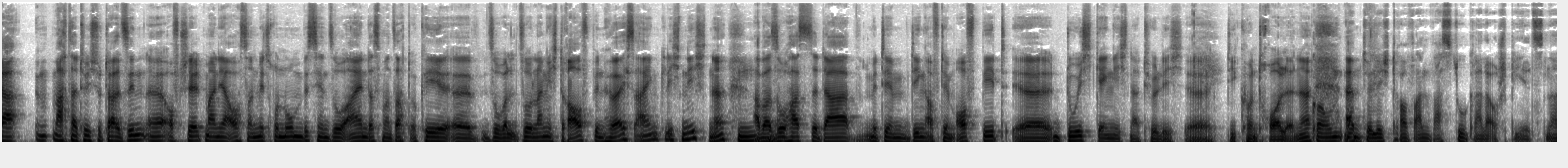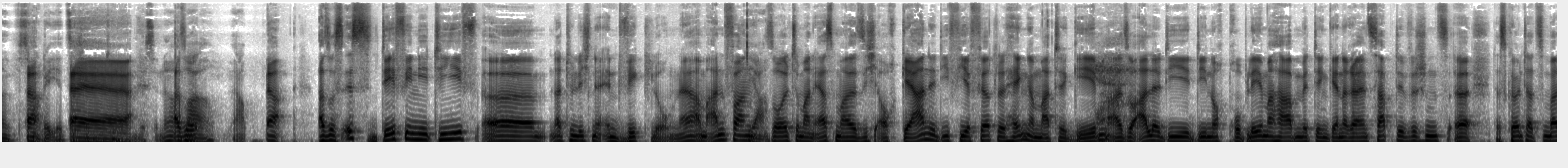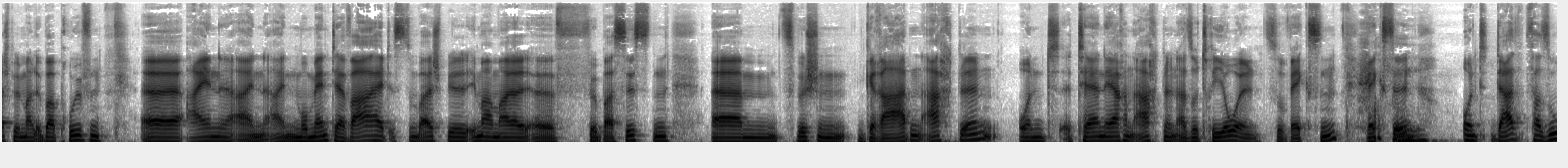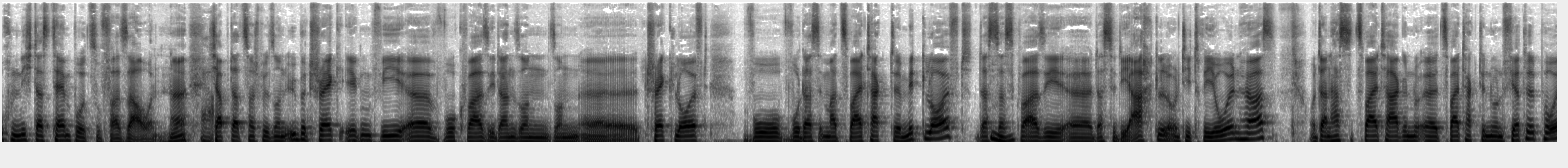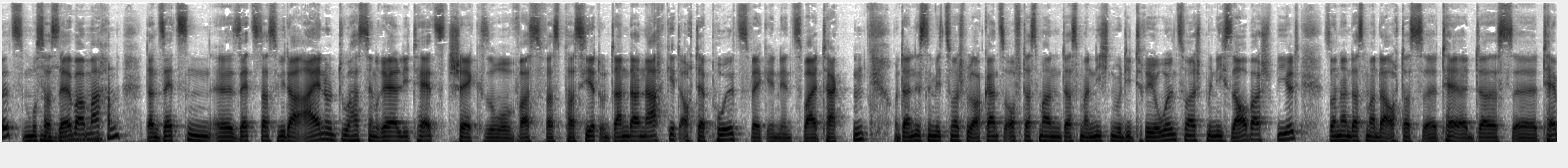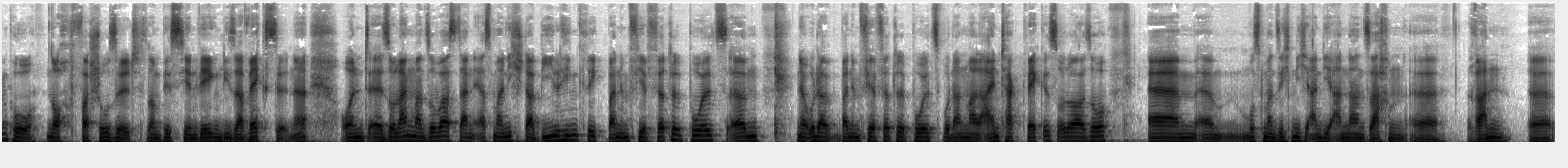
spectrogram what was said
Ja, macht natürlich total Sinn. Äh, oft stellt man ja auch so ein Metronom ein bisschen so ein, dass man sagt, okay, äh, so, solange ich drauf bin, höre ich es eigentlich nicht. Ne? Mhm. Aber so hast du da mit dem Ding auf dem Offbeat äh, durchgängig natürlich äh, die Kontrolle. Ne? Kommt ähm, natürlich drauf an, was du gerade auch spielst. Ne? Ja, jetzt äh, ein bisschen, ne? Also, Aber, ja. ja. Also es ist definitiv äh, natürlich eine Entwicklung. Ne? Am Anfang ja. sollte man erstmal sich auch gerne die Vierviertel Hängematte geben. Also alle, die, die noch Probleme haben mit den generellen Subdivisions, äh, das könnt ihr zum Beispiel mal überprüfen. Äh, ein, ein, ein Moment der Wahrheit ist zum Beispiel immer mal äh, für Bassisten ähm, zwischen geraden Achteln und ternären Achteln, also Triolen zu wechseln. wechseln und da versuchen nicht das Tempo zu versauen. Ne? Ja. Ich habe da zum Beispiel so einen Übetrack irgendwie, äh, wo quasi dann so ein, so ein äh, Track läuft, wo, wo das immer zwei Takte mitläuft, dass mhm. das quasi, äh, dass du die Achtel und die Triolen hörst und dann hast du zwei Tage, äh, zwei Takte nur einen Viertelpuls, musst das mhm. selber machen, dann setzen, äh, setzt das wieder ein und du hast den Realitätscheck, so was, was passiert und dann danach geht auch der Puls weg in den zwei Takten und dann ist nämlich zum Beispiel auch ganz oft, dass man, dass man nicht nur die Triolen zum Beispiel nicht sauber spielt, sondern dass man da auch das, äh, das äh, Tempo noch verschusselt, so ein bisschen wegen dieser mhm. Wechsel, ne? Und äh, solange man sowas dann erstmal nicht stabil hinkriegt bei einem einem Vierviertelpuls ähm, ne, oder bei einem Vierviertelpuls, wo dann mal ein Takt weg ist oder so, ähm, ähm, muss man sich nicht an die anderen Sachen äh, ran äh.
